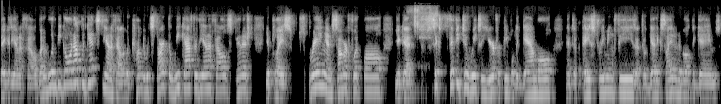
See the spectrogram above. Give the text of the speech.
big as the NFL, but it wouldn't be going up against the NFL. It would come, it would start the week after the NFL is finished. You play spring and summer football. You get six, 52 weeks a year for people to gamble and to pay streaming fees and to get excited about the games.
